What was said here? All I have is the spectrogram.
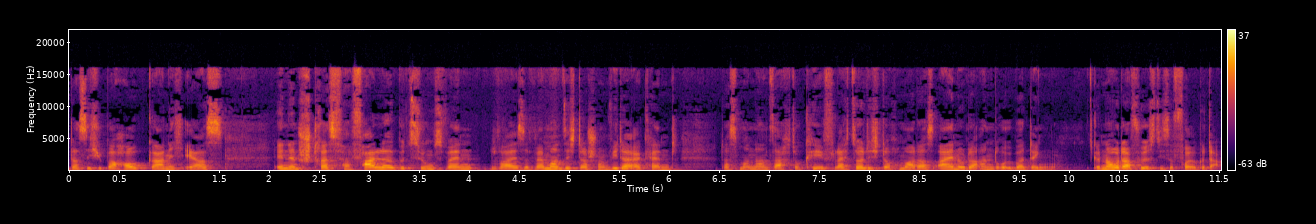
dass ich überhaupt gar nicht erst in den Stress verfalle, beziehungsweise wenn man sich da schon wiedererkennt, dass man dann sagt, okay, vielleicht sollte ich doch mal das eine oder andere überdenken. Genau dafür ist diese Folge da.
